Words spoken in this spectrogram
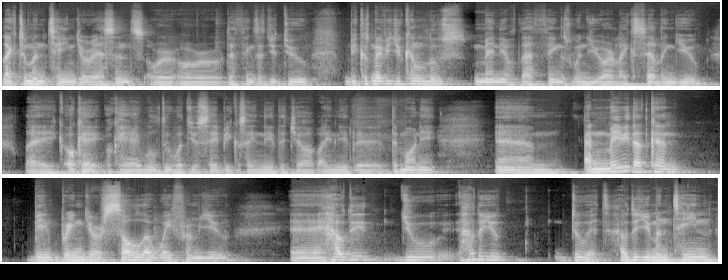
like to maintain your essence or, or the things that you do? Because maybe you can lose many of that things when you are like selling you. Like, okay, okay, I will do what you say because I need the job, I need the, the money. Um, and maybe that can be, bring your soul away from you. Uh, how do you how do you do it? How do you maintain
